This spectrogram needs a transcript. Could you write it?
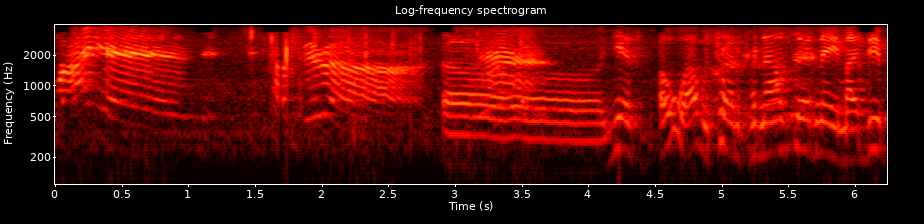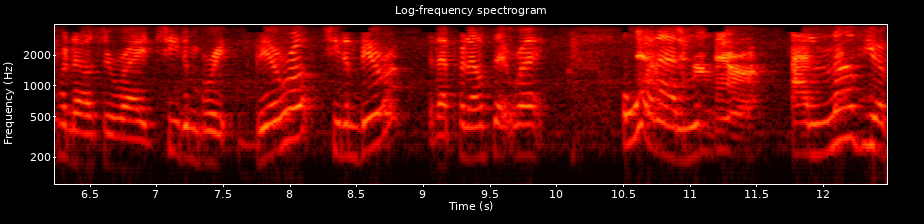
Brian Chitambira. Uh, yes. Oh, I was trying to pronounce that name. I did pronounce it right. Chitambira. Chitambira. Did I pronounce that right? Oh, and I, I love your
